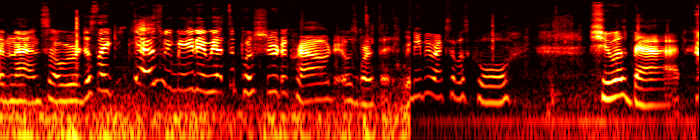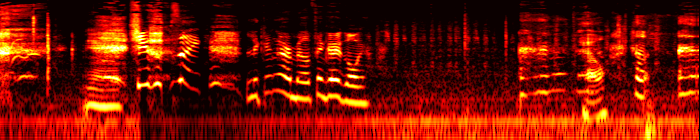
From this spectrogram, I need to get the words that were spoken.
And then so we were just like, yes, we made it. We had to push through the crowd. It was worth it. Bebe Rexha was cool. She was bad. Yeah. she was like licking her middle finger going Hell. "Hell, uh, uh."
